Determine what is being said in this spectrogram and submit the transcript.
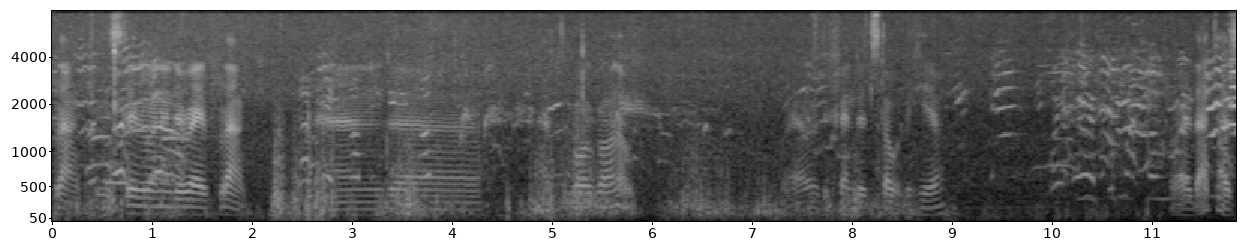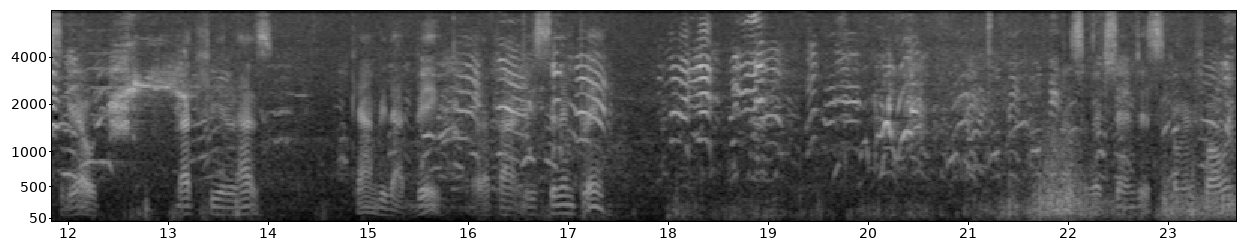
flank. He's still running the right flank. And uh, has the ball gone out? Well, defended stoutly here. Well, that has to be out. That field has can't be that big, but apparently it's still in play. Lots of exchanges coming forward,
